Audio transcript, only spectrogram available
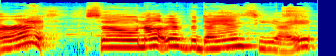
Alright, so now that we have the Diancite,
